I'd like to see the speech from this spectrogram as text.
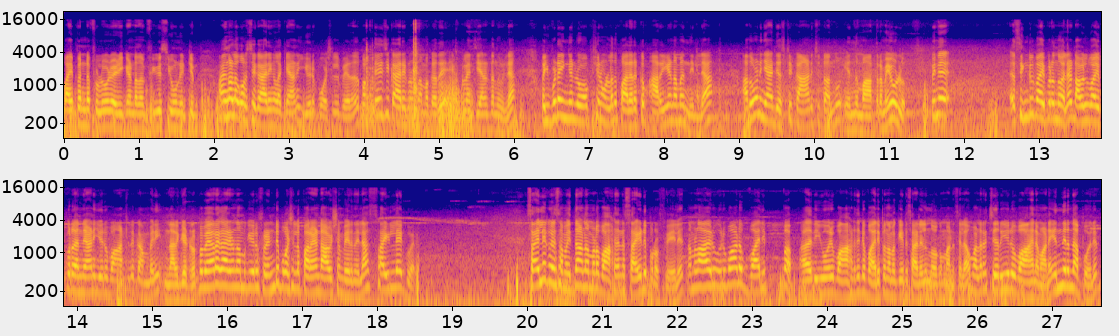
പൈപ്പിന്റെ ഫ്ലൂയിഡ് ഒഴിക്കേണ്ടതും ഫ്യൂസ് യൂണിറ്റും അങ്ങനെയുള്ള കുറച്ച് കാര്യങ്ങളൊക്കെയാണ് ഈ ഒരു പോർഷനിൽ വരുന്നത്. പ്രത്യേകിച്ച് കാര്യങ്ങളൊന്നും നമുക്കത് എക്സ്പ്ലെയിൻ ചെയ്യാനായിട്ടൊന്നുമില്ല. അപ്പോൾ ഇവിടെ ഇങ്ങനെ ഒരു ഓപ്ഷൻ ഉള്ളത് പലർക്കും അറിയണമെന്നില്ല. അതുകൊണ്ട് ഞാൻ ജസ്റ്റ് കാണിച്ചു തന്നു എന്ന് മാത്രമേ ഉള്ളൂ. പിന്നെ സിംഗിൾ വൈപ്പർ ഒന്നുമല്ല ഡബിൾ വൈപ്പർ തന്നെയാണ് ഈ ഒരു വാട്ടിൽ കമ്പനി നൽകിയിട്ടുള്ളത്. അപ്പോൾ വേറെ കാര്യങ്ങൾ നമുക്ക് ഈ ഒരു ഫ്രണ്ട് പോർഷനിൽ പറയേണ്ട ആവശ്യം വരുന്നില്ല. സൈഡിലേക്ക് വരാം. സൈഡിലേക്ക് വരുന്ന സമയത്താണ് നമ്മുടെ വാഹനത്തിന്റെ സൈഡ് പ്രൊഫൈൽ നമ്മൾ ആ ഒരു ഒരുപാട് വലിപ്പം അതായത് ഈ ഒരു വാഹനത്തിന്റെ വലിപ്പം നമുക്ക് ഈ സൈഡിൽ നോക്കുമ്പോൾ മനസ്സിലാവും. വളരെ ചെറിയൊരു വാഹനമാണ്. എന്നിരുന്നാൽ പോലും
